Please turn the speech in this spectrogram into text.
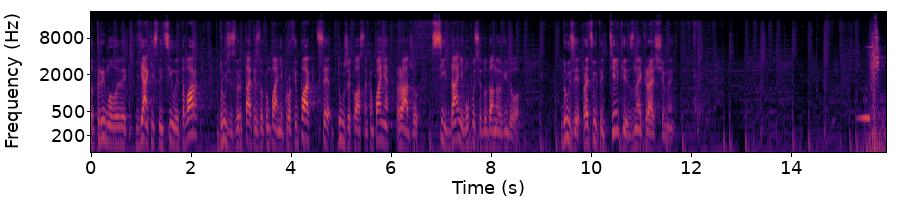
отримували якісний цілий товар. Друзі, звертайтесь до компанії ProfiPack. Це дуже класна компанія. Раджу всі дані в описі до даного відео. Друзі, працюйте тільки з найкращими. Всім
